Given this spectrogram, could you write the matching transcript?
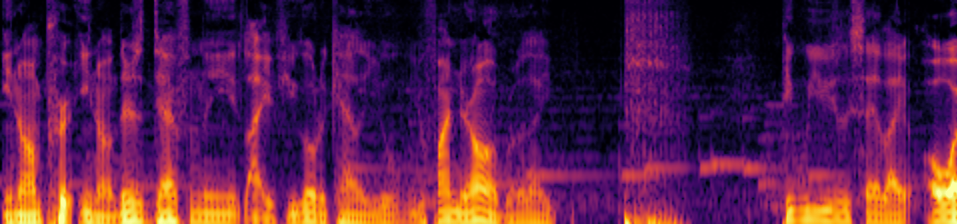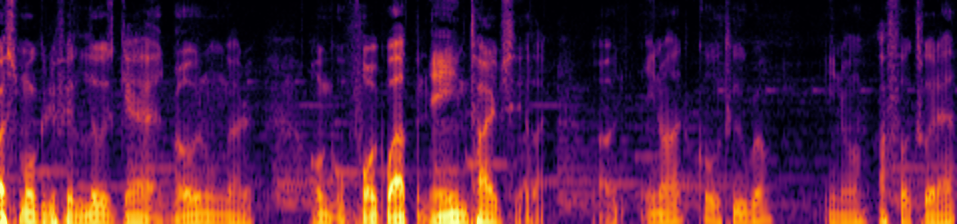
you know, I'm pretty. You know, there's definitely like if you go to Cali, you'll you'll find it all, bro. Like people usually say like, "Oh, I smoke it if it looks gas, bro." don't gotta. I don't go fuck about the name type shit. Like, uh, you know, that's cool too, bro. You know, I fucks with that.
